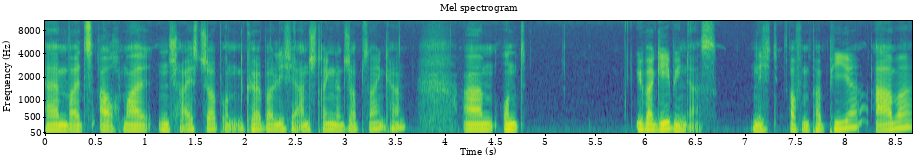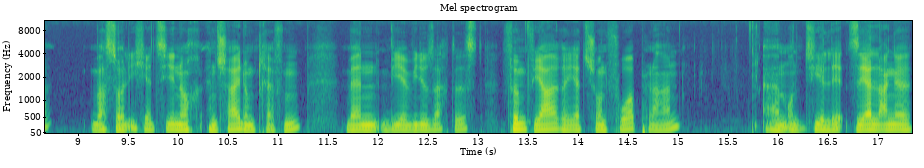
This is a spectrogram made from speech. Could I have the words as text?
ähm, weil es auch mal ein Scheißjob und ein körperlicher, anstrengender Job sein kann. Ähm, und übergebe ihm das. Nicht auf dem Papier, aber was soll ich jetzt hier noch Entscheidungen treffen, wenn wir, wie du sagtest, fünf Jahre jetzt schon vorplanen ähm, und hier sehr lange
